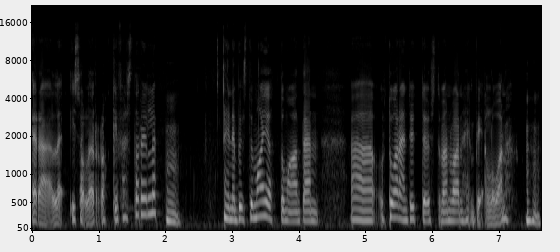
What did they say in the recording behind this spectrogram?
eräälle isolle rockifestarille. Mm. Ja ne pystyi majoittumaan tämän äh, tuoreen tyttöystävän vanhempien luona. Mm-hmm.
